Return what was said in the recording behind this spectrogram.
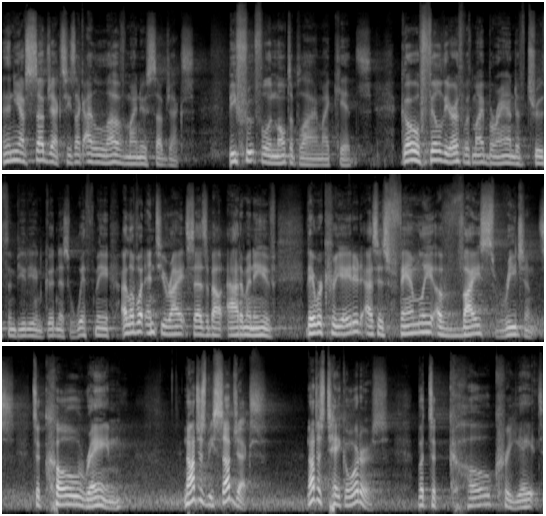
And then you have subjects. He's like, I love my new subjects. Be fruitful and multiply, my kids. Go fill the earth with my brand of truth and beauty and goodness with me. I love what N.T. Wright says about Adam and Eve. They were created as his family of vice regents to co reign, not just be subjects, not just take orders, but to co create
